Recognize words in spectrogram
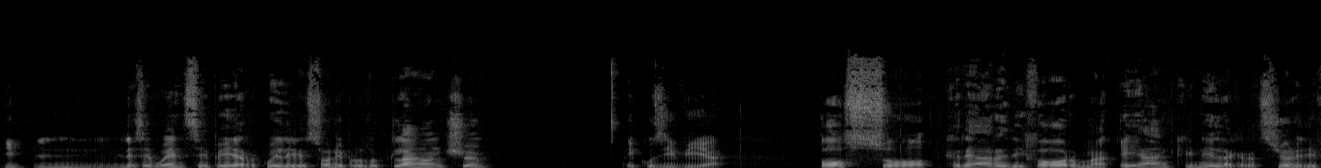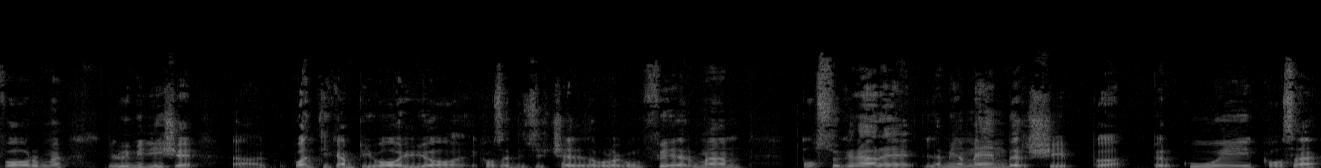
i, le sequenze per quelle che sono i product launch e così via. Posso creare dei form e anche nella creazione dei form lui mi dice uh, quanti campi voglio, cosa succede dopo la conferma. Posso creare la mia membership per cui cosa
